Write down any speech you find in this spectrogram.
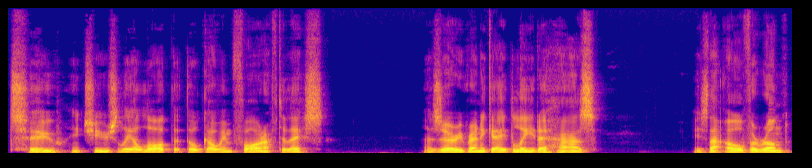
2. It's usually a lord that they'll go in for after this. Ezuri Renegade Leader has. Is that overrun?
